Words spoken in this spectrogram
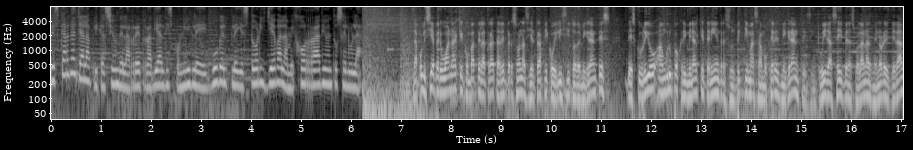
Descarga ya la aplicación de la red radial disponible en Google Play Store y lleva la mejor radio en tu celular. La policía peruana que combate la trata de personas y el tráfico ilícito de migrantes descubrió a un grupo criminal que tenía entre sus víctimas a mujeres migrantes, incluidas seis venezolanas menores de edad,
